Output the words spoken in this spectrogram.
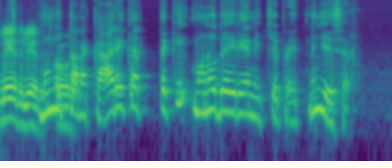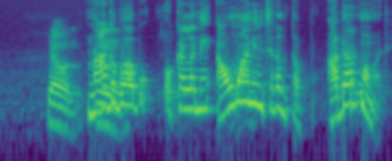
లేదు లేదు. ముందు తన కార్యకర్తకి మనోధైర్యాన్ని ఇచ్చే ప్రయత్నం చేశారు. నాగబాబు ఒకళ్ళని అవమానించడం తప్పు. అధర్మం అది.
